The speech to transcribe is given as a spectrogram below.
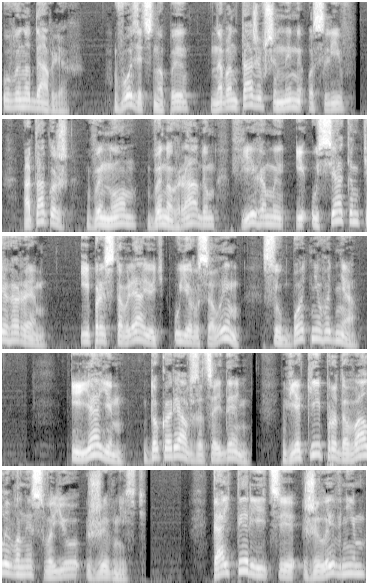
у винодавлях, возять снопи, навантаживши ними ослів, а також вином, виноградом, фігами і усяким тягарем, і приставляють у Єрусалим суботнього дня. І я їм докоряв за цей день, в який продавали вони свою живність. Та й тирійці жили в нім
